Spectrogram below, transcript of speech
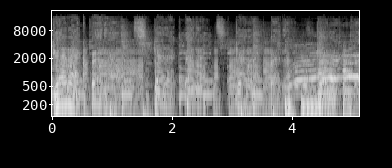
Gerekberec, gerekberec, gerekberec, Berec.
